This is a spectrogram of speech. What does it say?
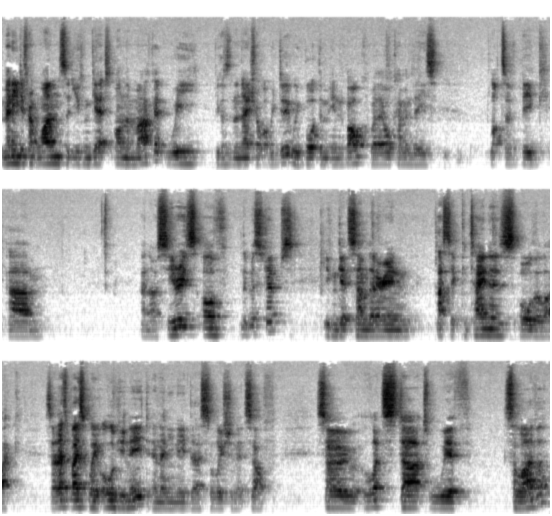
many different ones that you can get on the market. We, because of the nature of what we do, we bought them in bulk where they all come in these lots of big, um, I know, series of litmus strips. You can get some that are in plastic containers, all the like. So that's basically all of you need, and then you need the solution itself. So let's start with saliva.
